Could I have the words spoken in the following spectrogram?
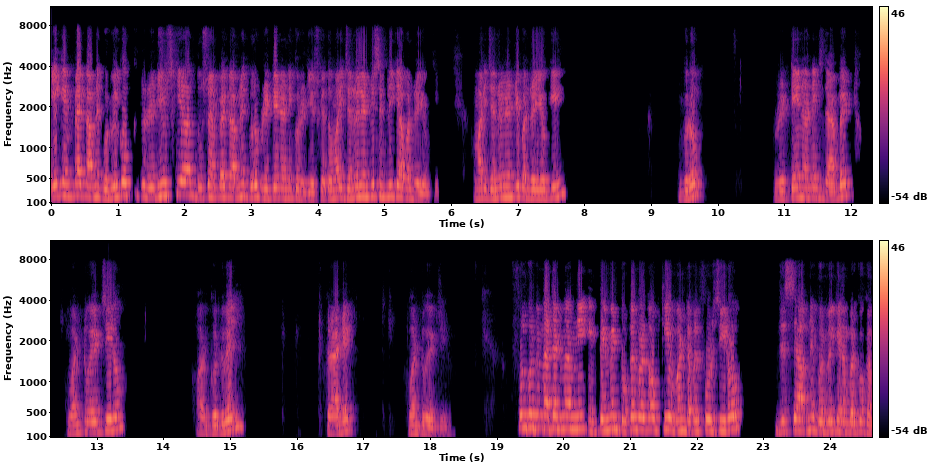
एक इम्पैक्ट आपने गुडविल को रिड्यूस किया, दूसरा इम्पैक्ट आपने ग्रुप रिटेन अर्निंग को रिड्यूस किया। तो हमारी जनरल एंट्री सिंपली क्या बन रही होगी? हमारी जनरल एंट्री बन रही होगी group retained earnings debit one two eight zero और goodwill credit one two eight zero full goodwill method में हमने इम्पेमेंट टोटल वर्कआउट किए वन डबल फोर ज़ीरो जिससे आपने गुडविल के नंबर को कम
